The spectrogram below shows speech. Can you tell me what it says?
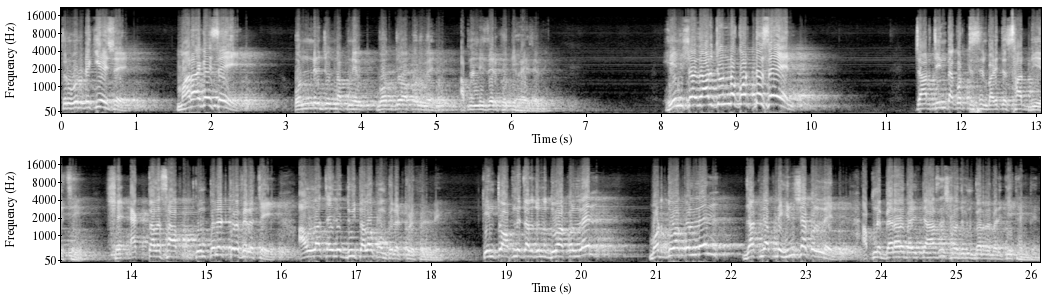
তোর গরুটা কি হয়েছে? মারা গেছে। অন্যের জন্য আপনি বদয়া করবেন, আপনার নিজের ক্ষতি হয়ে যাবে। হিংসা যার জন্য করতেছেন, যার চিন্তা করতেছেন, বাড়িতে সাথ দিয়েছে। সে একতলা সাপ কমপ্লিট করে ফেলেছে। আল্লাহ চাইলে দুই তালাও কমপ্লিট করে ফেলবে। কিন্তু আপনি যার জন্য দোয়া করলেন বড় দোয়া করলেন, যাকে আপনি হিংসা করলেন, আপনি বেড়ার বাড়িতে আসেন সারা জীবন বেড়ার বাড়িতেই থাকবেন।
